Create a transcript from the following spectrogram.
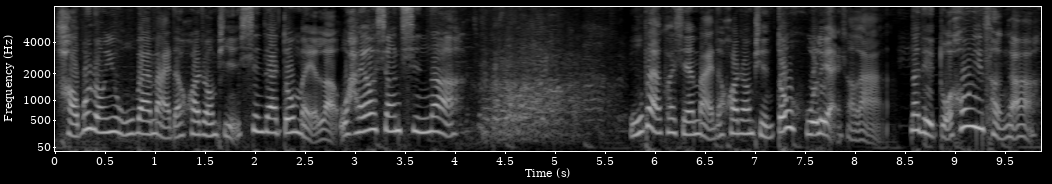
好不容易五百买的化妆品，现在都没了，我还要相亲呢。五百块钱买的化妆品都糊脸上啦，那得多厚一层啊！”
